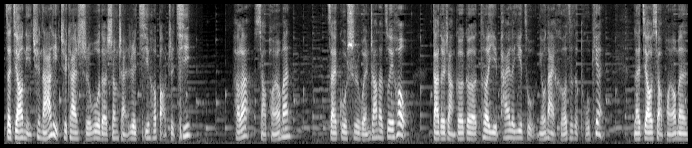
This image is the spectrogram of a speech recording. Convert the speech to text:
再教你去哪里去看食物的生产日期和保质期。”好了，小朋友们，在故事文章的最后。大队长哥哥特意拍了一组牛奶盒子的图片，来教小朋友们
